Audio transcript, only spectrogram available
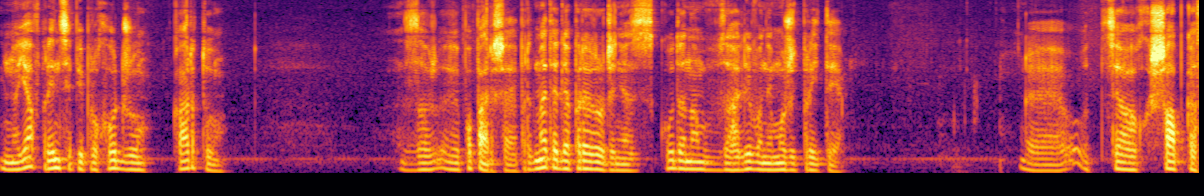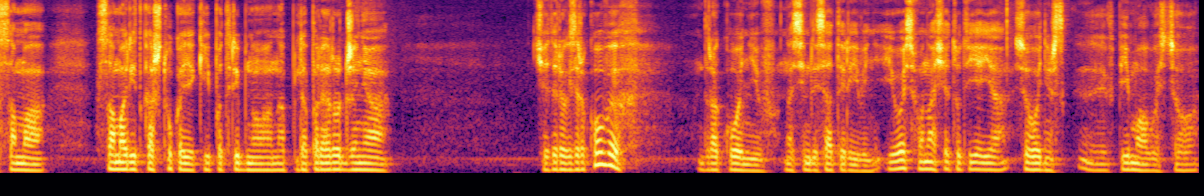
Ну, я, в принципі, проходжу карту. Е, По-перше, предмети для переродження, куди нам взагалі вони можуть прийти. Е, от Ця шапка сама, сама рідка штука, якій потрібно для переродження чотирьохзіркових драконів на 70 рівень. І ось вона ще тут є. Я сьогодні ж е, впіймав ось цього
